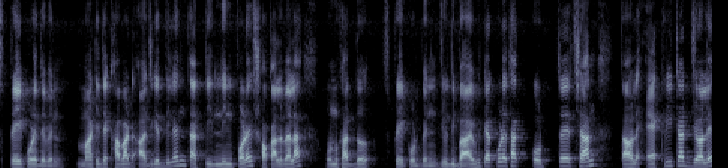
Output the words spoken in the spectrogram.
স্প্রে করে দেবেন। মাটিতে খাবার আজকে দিলেন, তার তিন দিন পরে সকালবেলা অনুখাদ্য স্প্রে করবেন। যদি বায়োভিটা করে থাক, করতে চান, তাহলে এক লিটার জলে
